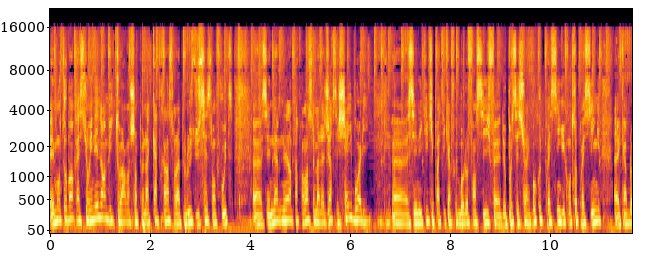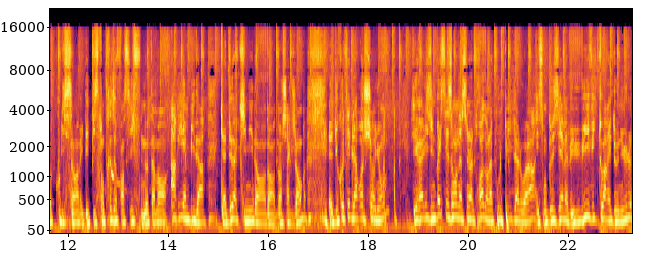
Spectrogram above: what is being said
Et Montauban reste sur une énorme victoire dans le championnat 4-1 sur la pelouse du Cesson Foot. Euh, c'est une, énorme performance. Le manager, c'est Shaib Wali. Euh, c'est une équipe qui pratique un football offensif, de possession avec beaucoup de pressing et contre-pressing, avec un bloc coulissant, avec des pistons très offensifs, notamment Harry Mbida, qui a deux Hakimi dans, dans, dans chaque jambe. Et du côté de La Roche-sur-Yon, qui réalise une belle saison en National 3 dans la poule Pays de la Loire. Ils sont deuxième avec 8 victoires et 2 nuls.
